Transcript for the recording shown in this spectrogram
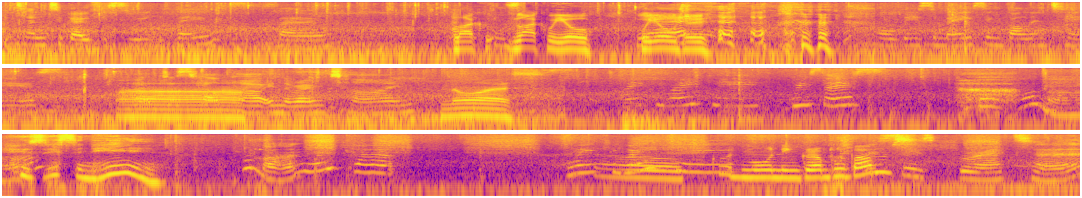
We tend to go for sweet things. So Like like we all we all do. all these amazing volunteers that just help Ah, out in their own time. nice. Wakey, wakey, who's this? Come on, Who's this in here? come on, wake up. Wakey, Oh, good morning, Grumple Bums. This is Greta.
